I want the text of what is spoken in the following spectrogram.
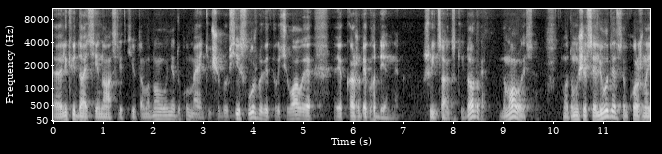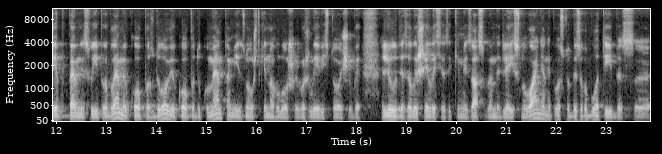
е, ліквідації наслідків, там оновлення документів, щоб всі служби відпрацювали, як кажуть, як годинник швейцарський. Добре? Домовилися? Тому що це люди, це в кожного є певні свої проблеми, в кого по здоров'ю, в кого по документам, і знову ж таки наголошую важливість того, щоб люди залишилися з якимись засобами для існування, не просто без роботи і без е,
